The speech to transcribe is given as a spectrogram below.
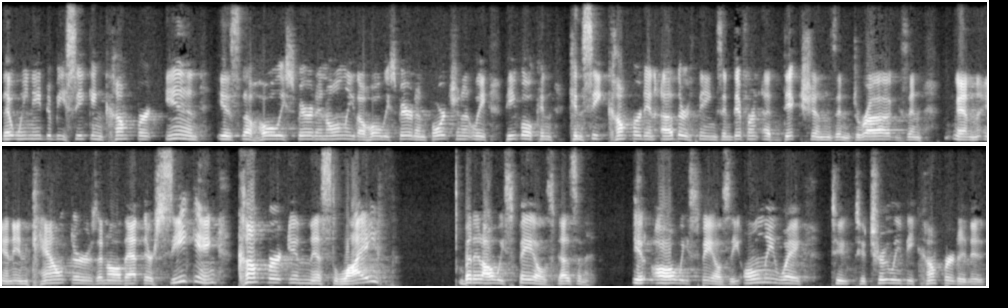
that we need to be seeking comfort in is the Holy Spirit and only the Holy Spirit. Unfortunately, people can, can seek comfort in other things, in different addictions and drugs and, and, and encounters and all that. They're seeking comfort in this life, but it always fails, doesn't it? It always fails. The only way to, to truly be comforted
